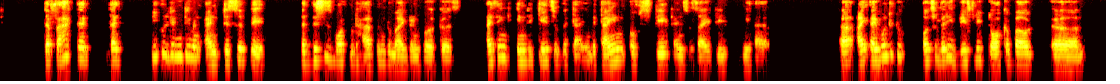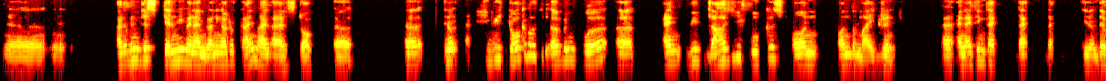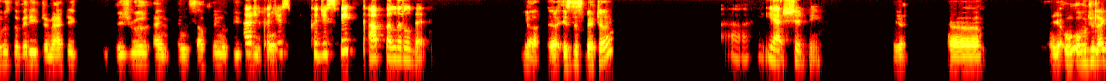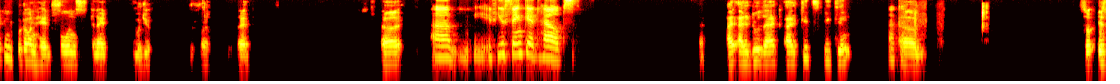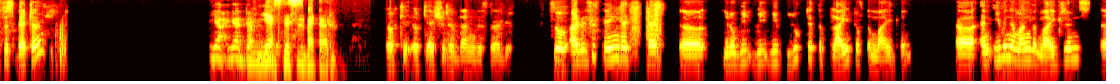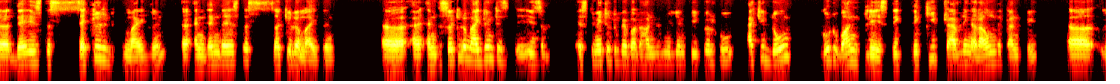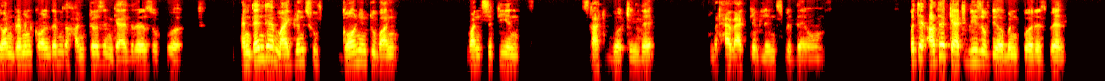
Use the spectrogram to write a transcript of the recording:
the fact that that people didn't even anticipate that this is what would happen to migrant workers, I think indicates of the kind the kind of state and society we have. Uh, I, I, wanted to also very briefly talk about Arvind, just tell me when I'm running out of time, I'll, I'll stop. Uh, uh, you know, we talk about the urban poor, uh, and we've largely focused on on the migrant, uh, and I think that that that you know there was the very dramatic visual and, and suffering of people. could you could you speak up a little bit? Yeah, uh, is this better? Uh, yeah, it should be. Yeah. yeah. Would you like me to put on headphones? Can I would you that? Uh, um, if you think it helps. I, will do that. I'll keep speaking. Okay. Um, so is this better? Yeah, yeah. Um, yes, this is better. Okay, okay. I should have done this earlier. So I was just saying that that uh, you know we, we we looked at the plight of the migrant uh, and even among the migrants, uh, there is the settled migrant, uh, and then there's the circular migrant. Uh, and the circular migrant is, is estimated to be about 100 million people who actually don't go to one place. They, they keep traveling around the country. Uh, Jan Breman called them the hunters and gatherers of work. And then there are migrants who've gone into one, one city and started working there, but have active links with their own but there are other categories of the urban poor as well.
